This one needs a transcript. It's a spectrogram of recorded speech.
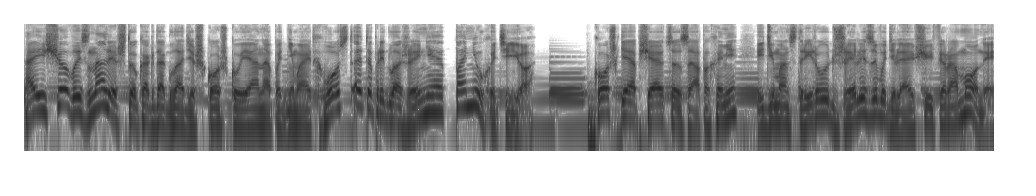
А еще вы знали, что когда гладишь кошку и она поднимает хвост, это предложение понюхать ее. Кошки общаются запахами и демонстрируют железы, выделяющие феромоны,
